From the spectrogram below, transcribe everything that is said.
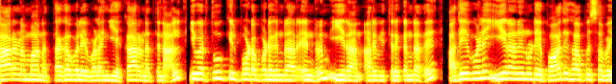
காரணமான தகவலை வழங்கிய காரணத்தினால் இவர் தூக்கில் போடப்படுகின்றார் என்றும் ஈரான் அறிவித்திருக்கின்றது. அதேவேளை ஈரானினுடைய பாதுகாப்பு சபை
